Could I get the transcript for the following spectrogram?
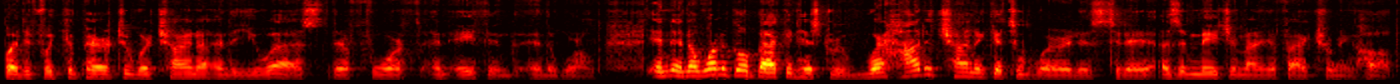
But if we compare to where China and the US, they're fourth and eighth in, in the world. And, and I want to go back in history. Where, how did China get to where it is today as a major manufacturing hub?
